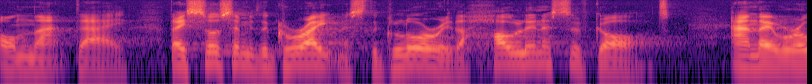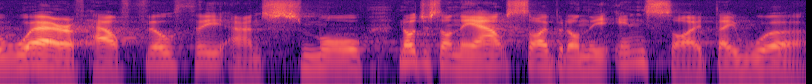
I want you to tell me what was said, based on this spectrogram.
on that day. They saw some of the greatness, the glory, the holiness of God, and they were aware of how filthy and small, not just on the outside, but on the inside, they were.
